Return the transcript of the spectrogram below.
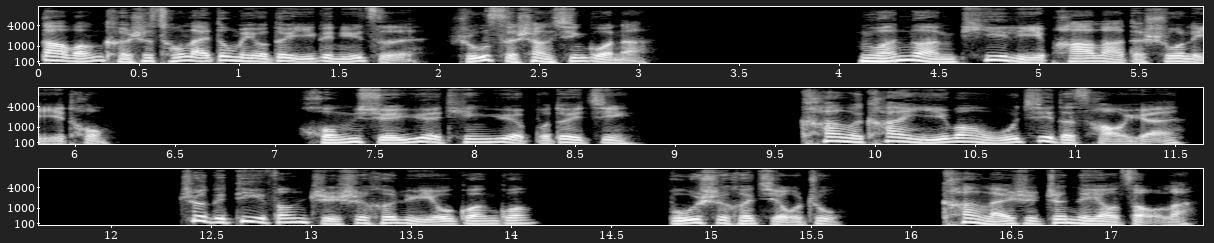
大王可是从来都没有对一个女子如此上心过呢。暖暖噼里啪啦的说了一通，红雪越听越不对劲，看了看一望无际的草原，这个地方只适合旅游观光，不适合久住，看来是真的要走了。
